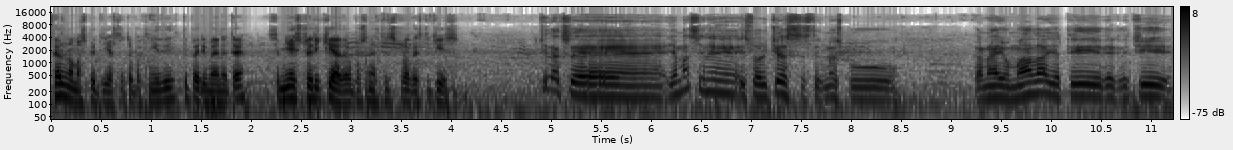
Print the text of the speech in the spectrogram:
Θέλω να μας πείτε για αυτό το παιχνίδι, τι περιμένετε; Σε μια ιστορική έδρα όπως είναι αυτή της προοδευτική. Κοίταξε, για μας είναι ιστορικές στιγμές που περνάει η ομάδα γιατί διεκδικεί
